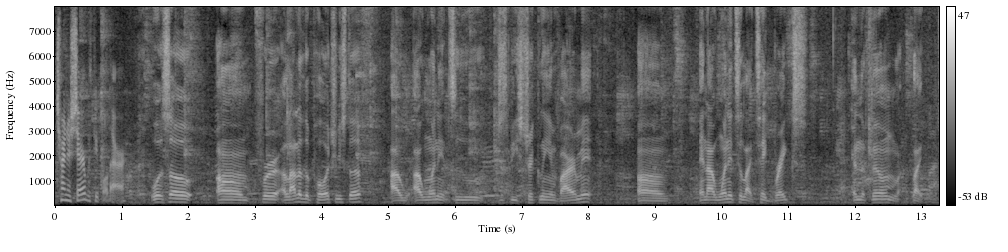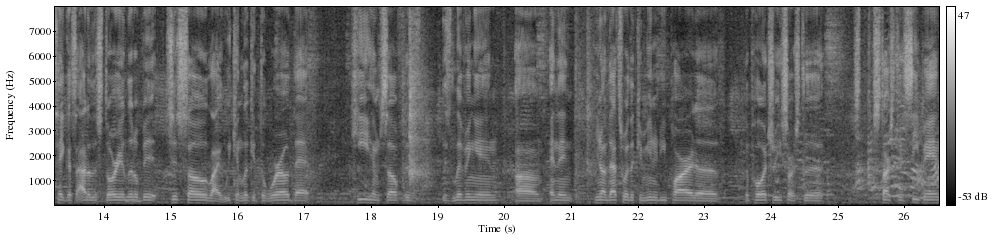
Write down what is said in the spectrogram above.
trying to share with people there. Well, so um, for a lot of the poetry stuff, I, I wanted to just be strictly environment, um, and I wanted to like take breaks in the film, like take us out of the story a little bit, just so like we can look at the world that he himself is is living in, um, and then you know that's where the community part of the poetry starts to starts to seep in,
